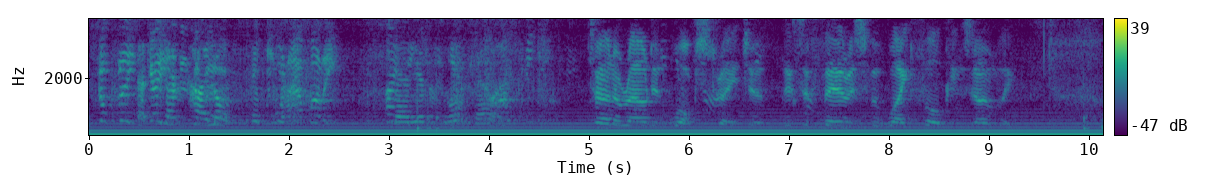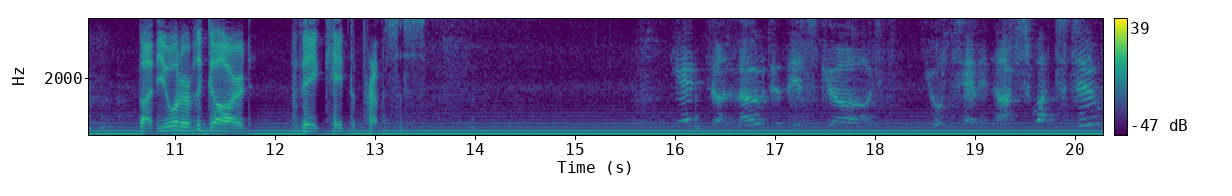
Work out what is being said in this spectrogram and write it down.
Stop playing That games, stuff Isabel. Kylon sent We you want out. our money. No, he hasn't forgotten about us. Turn around and walk, stranger. This affair is for White Falcons only. By the order of the guard, vacate the premises. Get a load of this guard. You're telling us what to do?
